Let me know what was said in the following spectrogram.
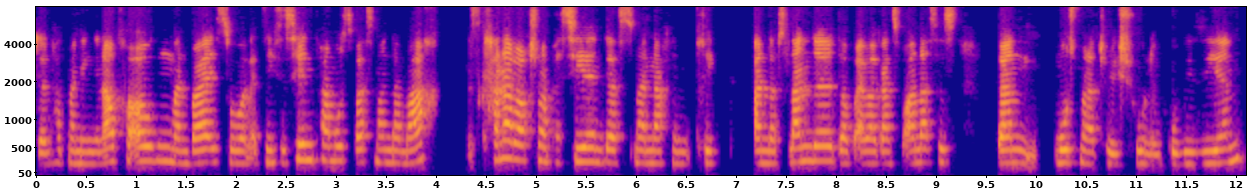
dann hat man den genau vor Augen. Man weiß, wo man als nächstes hinfahren muss, was man da macht. Es kann aber auch schon mal passieren, dass man nach dem Trick anders landet, auf einmal ganz woanders ist. Dann muss man natürlich schon improvisieren.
